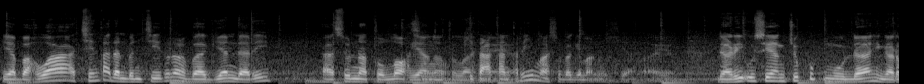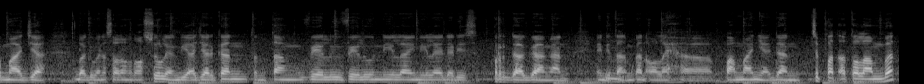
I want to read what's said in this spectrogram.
ya bahwa cinta dan benci itu adalah bagian dari uh, sunnatullah yang Sunnatullahnya, kita akan ya. terima sebagai manusia. Baik. Dari usia yang cukup muda hingga remaja, bagaimana seorang Rasul yang diajarkan tentang value-value nilai-nilai dari perdagangan yang ditanamkan oleh eh, pamannya dan cepat atau lambat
